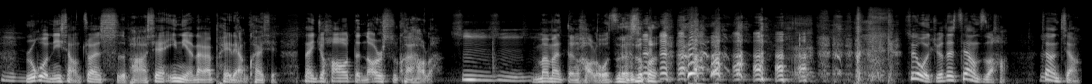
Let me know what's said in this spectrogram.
嗯，如果你想赚十趴，现在一年大概配两块钱，那你就好好等到二十块好了。嗯嗯，慢慢等好了，我只能说。所以我觉得这样子好。这样讲，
